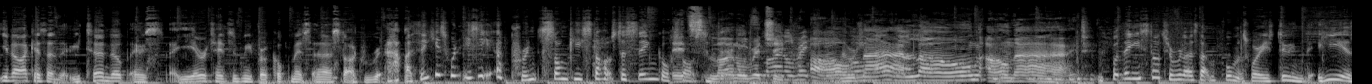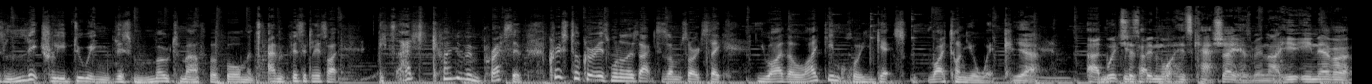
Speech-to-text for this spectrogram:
you know, like I said, he turned up. It was he irritated me for a couple minutes, and I started. Re- I think it's when is it a Prince song he starts to sing or starts It's to do? Lionel Richie. Lionel Richie. All All night night long, all night. But then you start to realise that performance where he's doing, he is literally doing this motormouth performance, and physically it's like, it's actually kind of impressive. Chris Tucker is one of those actors, I'm sorry to say, you either like him or he gets right on your wick. Yeah. And Which has been what his cachet has been like. He, he never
